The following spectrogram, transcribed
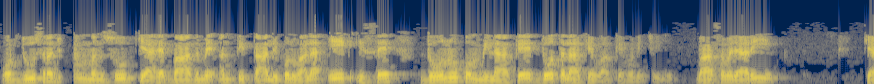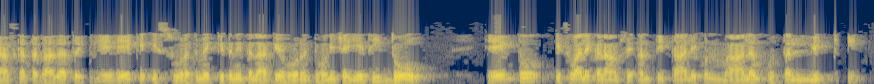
اور دوسرا جو منسوب کیا ہے بعد میں انتی تعلقن والا ایک اس سے دونوں کو ملا کے دو طلاقیں واقع ہونی چاہیے۔ بات سمجھ آ رہی ہے؟ قیاس کا تقاضا تو یہ ہے کہ اس صورت میں کتنی طلاقیں ہونی چاہیے تھی؟ دو۔ ایک تو اس والے کلام سے، انتی تعلقن معلوم اتلق کی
